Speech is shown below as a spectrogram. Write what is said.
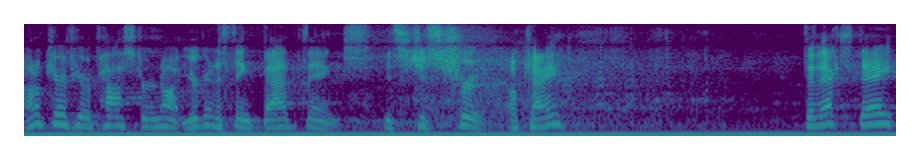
I don't care if you're a pastor or not, you're going to think bad things. It's just true, okay? The next day,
